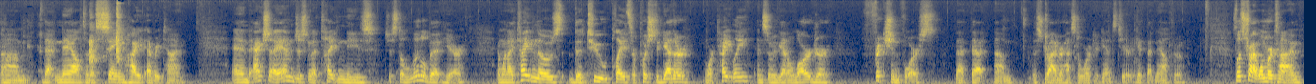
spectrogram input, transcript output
um, that nail to the same height every time. And actually I am just going to tighten these just a little bit here. And when I tighten those, the two plates are pushed together more tightly, and so we've got a larger friction force that, that um, this driver has to work against here to get that nail through. So let's try it one more time.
